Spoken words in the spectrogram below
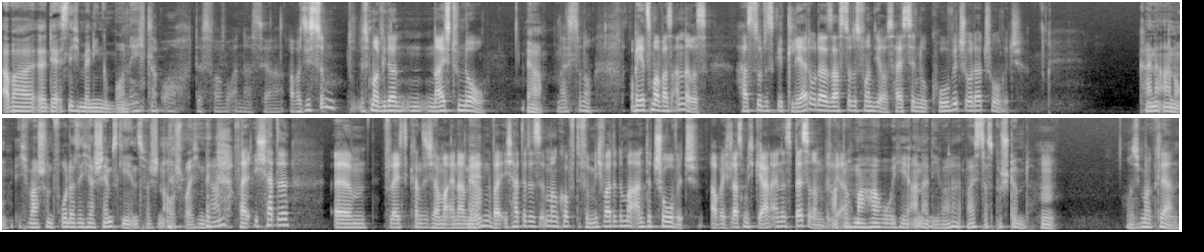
aber äh, der ist nicht in Berlin geboren. Nee, ich glaube auch, das war woanders, ja. Aber siehst du, ist mal wieder nice to know. Ja. Nice to know. Aber jetzt mal was anderes. Hast du das geklärt oder sagst du das von dir aus? Heißt der nur Kovic oder Czovic? Keine Ahnung. Ich war schon froh, dass ich Jaschemski inzwischen aussprechen kann. Weil ich hatte, ähm, vielleicht kann sich ja mal einer melden, weil ich hatte das immer im Kopf, für mich war das immer Ante Czovic. Aber ich lasse mich gern eines Besseren Frag doch belehren. mal Haruhi Anna, die war da, weiß das bestimmt. Muss ich mal klären.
